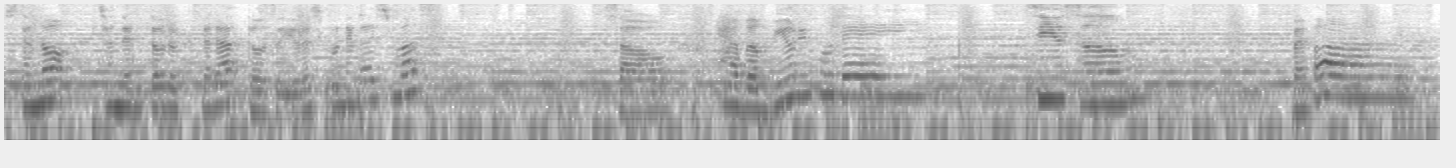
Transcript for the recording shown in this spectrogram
下のチャンネル登録からどうぞよろしくお願いします So, have a beautiful day! See you soon! Bye bye!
